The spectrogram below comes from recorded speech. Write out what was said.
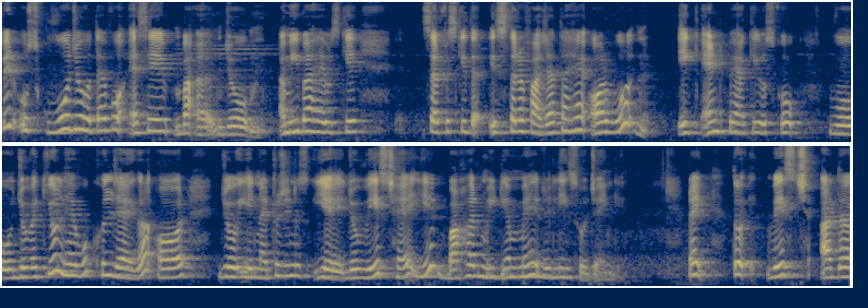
फिर उस वो जो होता है वो ऐसे जो अमीबा है उसके सरफेस की तर, इस तरफ़ आ जाता है और वो एक एंड पे आके उसको वो जो वैक्यूल है वो खुल जाएगा और जो ये नाइट्रोजनस ये जो वेस्ट है ये बाहर मीडियम में रिलीज़ हो जाएँगे राइट तो waste are the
